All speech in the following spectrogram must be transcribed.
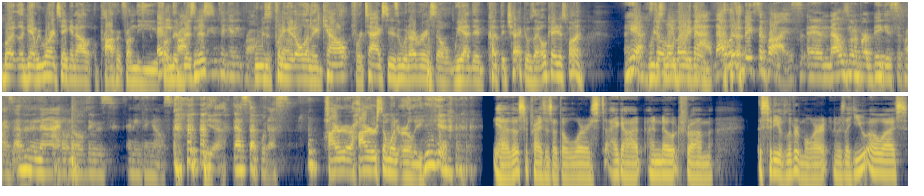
but again, we weren't taking out profit from the any from the profit. business. We didn't take any profit. We were just putting so. it all in an account for taxes or whatever. And so we had to cut the check. It was like, okay, that's fine. Yeah, we so just won't do it again. That. that was a big surprise, and that was one of our biggest surprises. Other than that, I don't know if there was anything else. yeah, that stuck with us. hire hire someone early. Yeah, yeah, those surprises are the worst. I got a note from the city of Livermore, and it was like, "You owe us."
